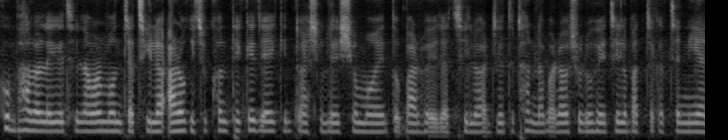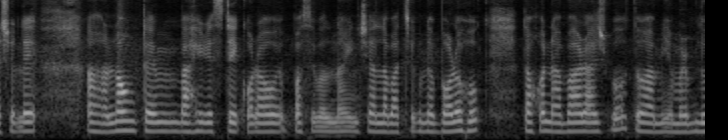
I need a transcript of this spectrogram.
খুব ভালো লেগেছিল, আমার মন চাচ্ছিল আরও কিছুক্ষণ থেকে যাই, কিন্তু আসলে সময় তো পার হয়ে যাচ্ছিল। আর যেহেতু ঠান্ডা পড়াও শুরু হয়েছিল বাচ্চা কাচ্চা নিয়ে আসলে লং টাইম বাহিরে স্টে করাও পসিবল না ইনশাল্লাহ বাচ্চাগুলো বড় হোক, তখন আবার আসব। তো আমি আমার ব্লু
